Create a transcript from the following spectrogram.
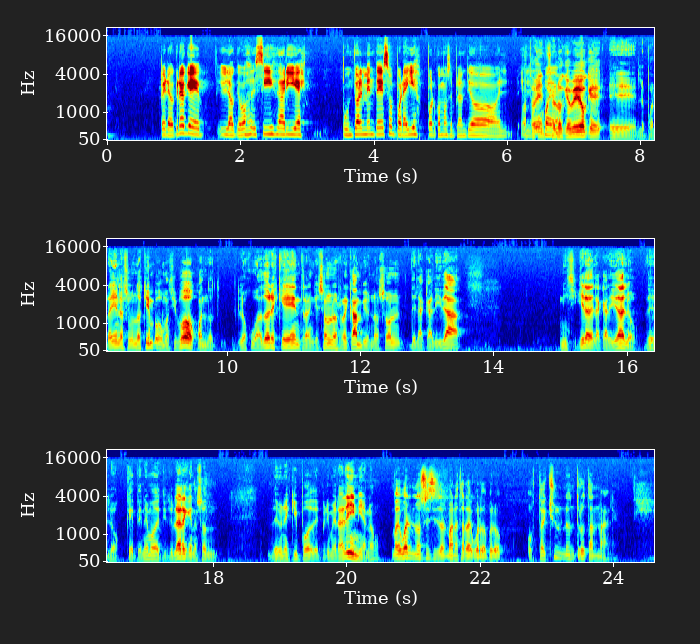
pero creo que lo que vos decís, Dari, es puntualmente eso, por ahí es por cómo se planteó el, el está bien, juego. yo lo que veo que eh, por ahí en los segundos tiempos, como si vos, cuando los jugadores que entran, que son los recambios, no son de la calidad, ni siquiera de la calidad de, lo- de los que tenemos de titulares, que no son de un equipo de primera línea, ¿no? Igual no sé si van a estar de acuerdo, pero Ostachun no entró tan mal.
